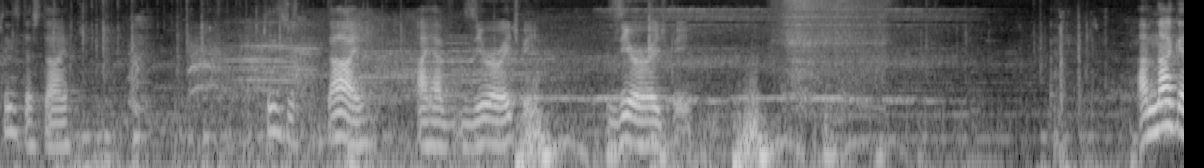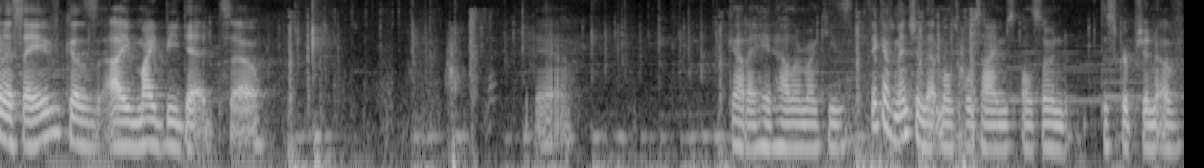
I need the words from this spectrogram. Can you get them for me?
Please just die. Please just die. I have zero HP. Zero HP. I'm not gonna save because I might be dead, so. Yeah. God, I hate howler monkeys. I think I've mentioned that multiple times also in description of.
